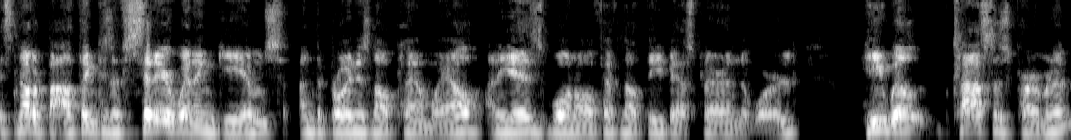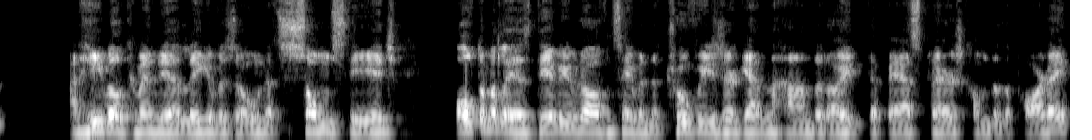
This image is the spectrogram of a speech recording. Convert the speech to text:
it's not a bad thing because if City are winning games and De Bruyne is not playing well, and he is one of, if not the best player in the world, he will class is permanent, and he will come into a league of his own at some stage. Ultimately, as Davy would often say, when the trophies are getting handed out, the best players come to the party,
